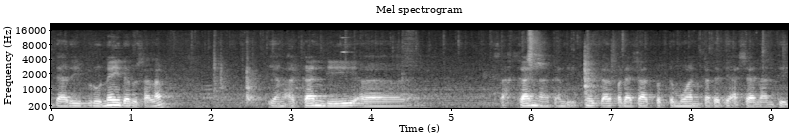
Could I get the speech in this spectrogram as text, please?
dari Brunei Darussalam yang akan di disahkan akan diikut pada saat pertemuan KTT ASEAN nanti.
